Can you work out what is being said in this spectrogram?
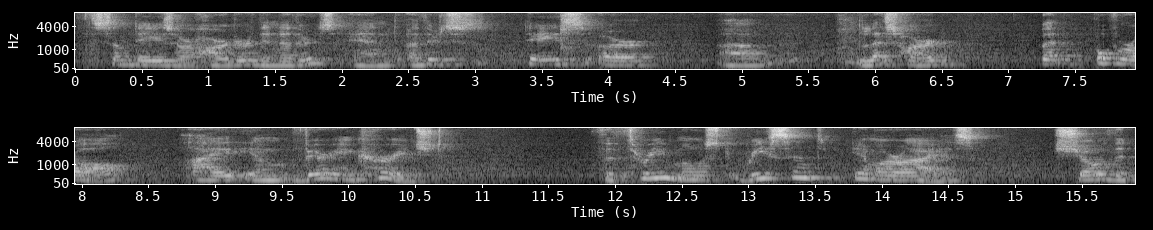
Some days are harder than others, and others days are uh, less hard. But overall, I am very encouraged. The three most recent MRIs show the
